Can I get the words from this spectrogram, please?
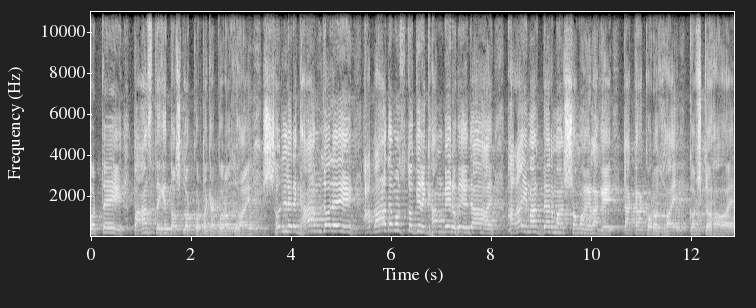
করতে পাঁচ থেকে দশ লক্ষ টাকা খরচ হয়। শরীরের ঘাম জ্বরে, আবাদ মস্তকের ঘাম বের হয়ে যায়। আড়াই মাস, দেড় মাস সময় লাগে, টাকা খরচ হয়, কষ্ট হয়।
